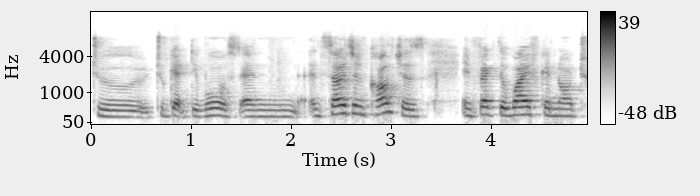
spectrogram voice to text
to to get divorced and in certain cultures in fact the wife cannot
